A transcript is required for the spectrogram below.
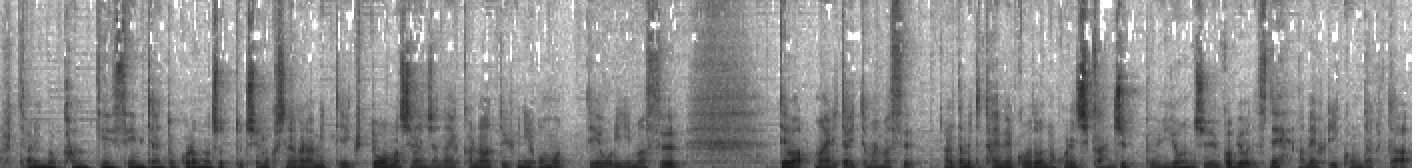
2人の関係性みたいなところもちょっと注目しながら見ていくと面白いんじゃないかなというふうに思っております。では参りたいと思います。改めてタイムコード残り時間10分45秒ですね。雨降りコンダクタ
